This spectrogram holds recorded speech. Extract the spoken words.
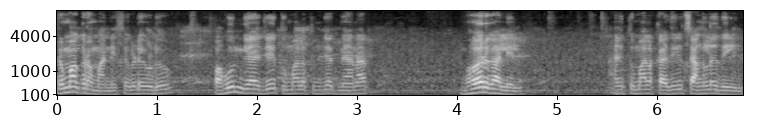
क्रमाक्रमाने सगळे व्हिडिओ पाहून घ्या जे तुम्हाला तुमच्या ज्ञानात भर घालेल आणि तुम्हाला काहीतरी चांगलं देईल.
